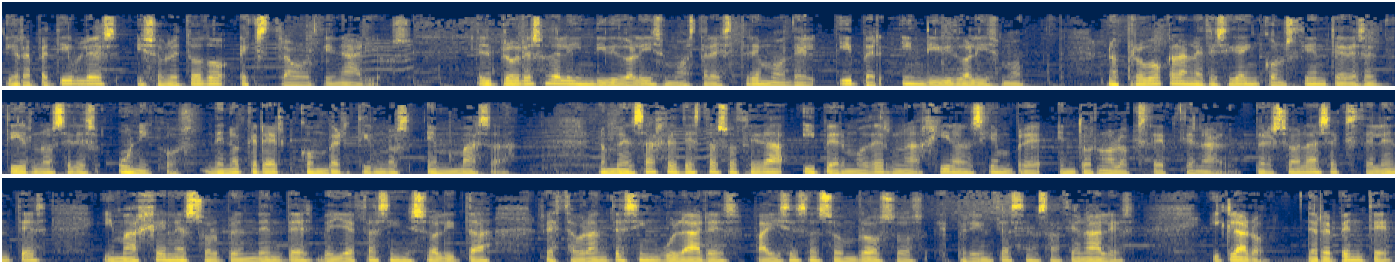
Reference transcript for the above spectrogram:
irrepetibles y sobre todo extraordinarios. El progreso del individualismo hasta el extremo del hiperindividualismo nos provoca la necesidad inconsciente de sentirnos seres únicos, de no querer convertirnos en masa, Los mensajes de esta sociedad hipermoderna giran siempre en torno a lo excepcional. Personas excelentes, imágenes sorprendentes, bellezas insólitas, restaurantes singulares, países asombrosos, experiencias sensacionales. Y claro, de repente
